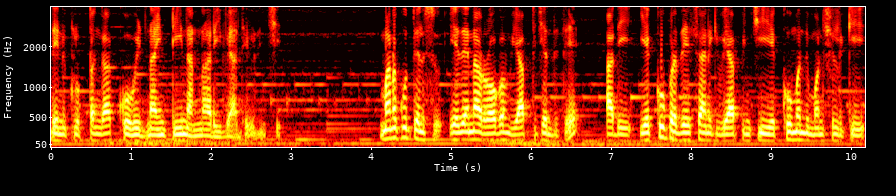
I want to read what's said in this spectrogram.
దీన్ని క్లుప్తంగా కోవిడ్ నైన్టీన్ అన్నారు ఈ వ్యాధి గురించి. మనకు తెలుసు ఏదైనా రోగం వ్యాప్తి చెందితే అది ఎక్కువ ప్రదేశానికి వ్యాపించి ఎక్కువ మంది మనుషులకి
